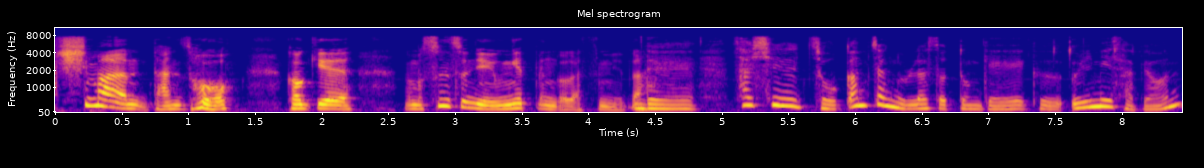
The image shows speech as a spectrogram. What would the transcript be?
심한 단속 거기에 뭐 순순히 응했던 것 같습니다. 네. 사실 저 깜짝 놀랐었던 게 그 을미사변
